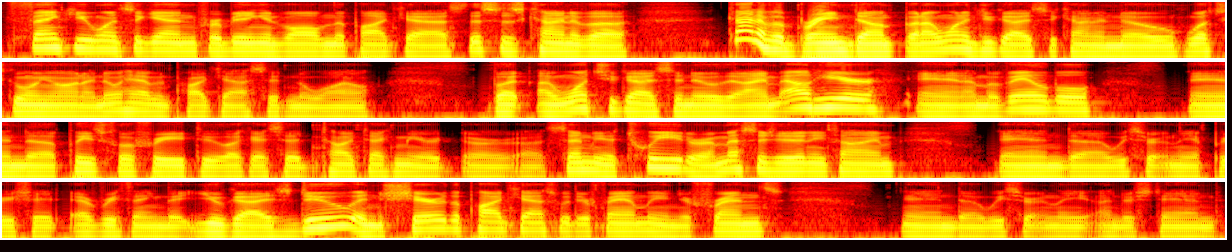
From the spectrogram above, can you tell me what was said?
Thank you once again for being involved in the podcast. This is kind of a kind of a brain dump, but I wanted you guys to kind of know what's going on. I know I haven't podcasted in a while, but I want you guys to know that I'm out here and I'm available. And uh, please feel free to, like I said, contact me or, or uh, send me a tweet or a message at any time. And uh, we certainly appreciate everything that you guys do and share the podcast with your family and your friends. And uh, we certainly understand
